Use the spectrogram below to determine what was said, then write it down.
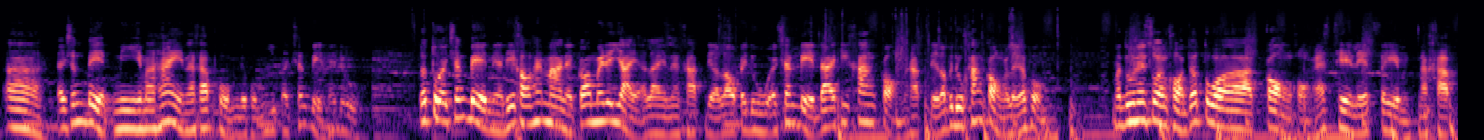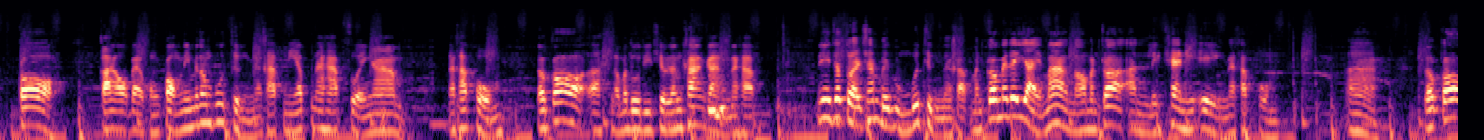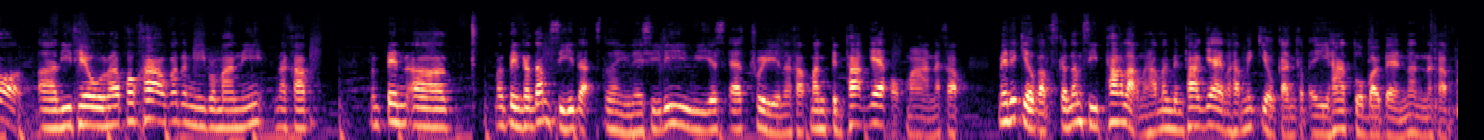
อ่า Action Base มีมาให้นะครับผมเดี๋ยวผมหยิบ Action Base ให้ดูเจ้าตัว Action Base เนี่ยที่เขาให้มาเนี่ยก็ไม่ได้ใหญ่อะไรนะครับ เดี๋ยวเราไปดู Action Base ได้ที่ข้างกล่องนะครับเดี๋ยวเราไปดูข้างกล่องกันเลยครับผม มาดูในส่วนของเจ้าตัวกล่องของ a s t e l e d Frame นะครับก็การออกแบบของกล่องนี้ไม่ต้องพูดถึงนะครับเนี้ยบนะครับสวยงามนะครับผมแล้วก็เรามาดูดีเทลด้านข้างกันนะครับ นี่เจ้าตัว Action Base ผมพูดถึงนะครับ มันก็ไม่ได้ใหญ่มากเนาะมันก็อันเล็กแค่นี้เองนะครับผมอ่าแล้วก็อ่าดีเทลนะครับคร่าวๆก็จะมีประมาณนี้นะครับ มันเป็นอ่ามันเป็นกันดั้มซีดอะอยู่ในซีรีส์ VS a s t r a y นะครับมันเป็นภาคแยกออกมานะครับไม่ได้เกี่ยวกับกันดั้มซีภาคหลักนะครับ มันเป็นภาคแยกนะครับ ไม่เกี่ยวกันกับไอ้ห้าตัวบอยแบนด์นั่นนะครับ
